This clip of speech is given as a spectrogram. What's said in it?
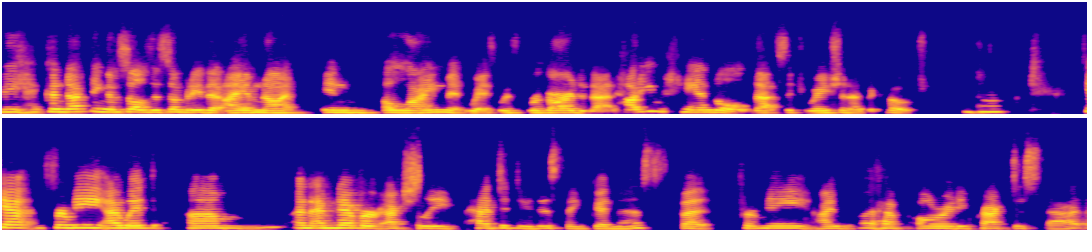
be conducting themselves as somebody that I am not in alignment with with regard to that. How do you handle that situation as a coach? Mhm. Yeah, for me, I would, um, and I've never actually had to do this, thank goodness. But for me, I have already practiced that.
